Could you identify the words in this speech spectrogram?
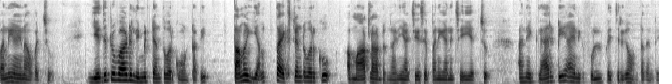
పని అయినా అవ్వచ్చు. ఎదుటివాడి లిమిట్ ఎంతవరకు ఉంటుంది? తను ఎంత ఎక్స్టెంట్ వరకు ఆ మాట్లాడడం కానీ ఆ చేసే పని కానీ చేయొచ్చు అనే క్లారిటీ ఆయనకి ఫుల్ ప్లెచ్చర్గా ఉంటుందండి.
